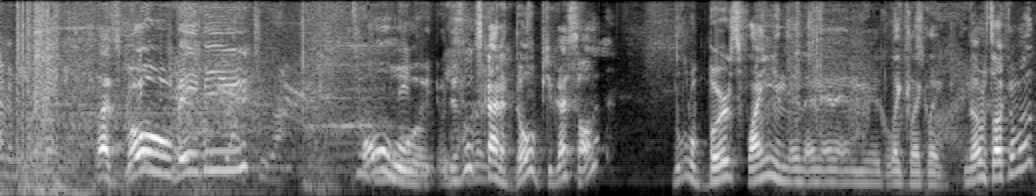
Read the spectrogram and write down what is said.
Enemy remaining. Let's go, baby! Oh, this looks kind of dope. You guys saw that? The little birds flying and, and, and, and, and like, like, like, you know what I'm talking about?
